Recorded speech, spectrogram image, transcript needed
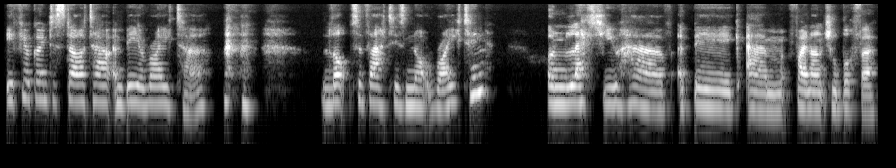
if you're going to start out and be a writer, lots of that is not writing unless you have a big um, financial buffer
